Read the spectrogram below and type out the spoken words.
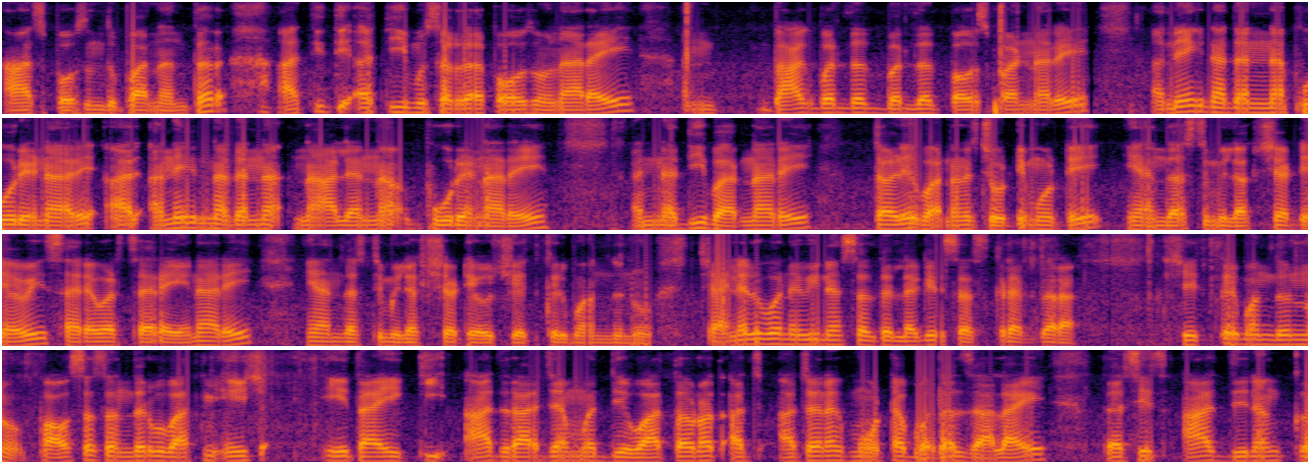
आजपासून दुपारनंतर अति ते अति मुसळधार पाऊस होणार आहे. भाग बदलत बदलत पाऊस पडणार आहे. अनेक नद्यांना पूर येणार आहे. अनेक नद्यांना नाल्यांना पूर येणार आहे. आणि नदी भरणार आहे. तळे वाढणार छोटे मोठे हे अंदाज तुम्ही लक्षात ठेवावे. साऱ्यावर साऱ्या येणार आहे हे अंदाज तुम्ही लक्षात ठेवू शेतकरी बंधूंनो. चॅनलवर नवीन असेल तर लगेच सबस्क्राईब करा. शेतकरी बंधूंनो पावसासंदर्भ बातमी येत आहे की आज राज्यामध्ये वातावरणात अच- अचानक मोठा बदल झाला आहे. तसेच आज दिनांक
